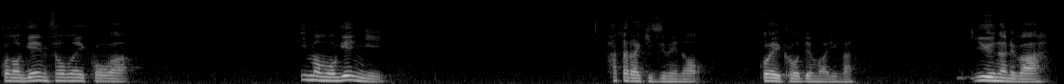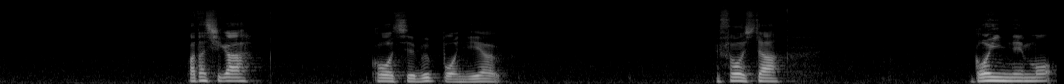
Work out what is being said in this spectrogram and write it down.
この幻想のエコーは今も現に働き詰めのご栄光でもあります。言うなれば私が高知仏法に出会う。そうしたご因縁も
